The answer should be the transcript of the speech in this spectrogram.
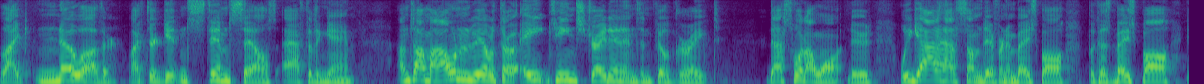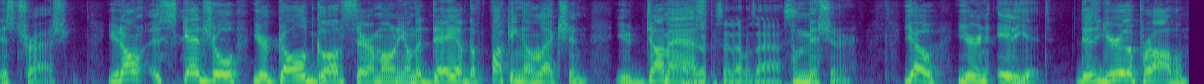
like no other, like they're getting stem cells after the game. I'm talking about, I want them to be able to throw 18 straight innings and feel great. That's what I want, dude. We got to have something different in baseball because baseball is trash. You don't schedule your gold glove ceremony on the day of the fucking election. You dumbass. I do have to say that was ass. commissioner. Yo, you're an idiot. This, you're the problem.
